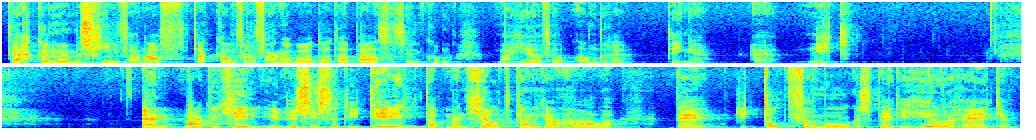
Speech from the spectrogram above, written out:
daar kunnen we misschien van af. Dat kan vervangen worden door dat basisinkomen, maar heel veel andere dingen eh, niet. En maak u geen illusies het idee dat men geld kan gaan halen bij die topvermogens, bij die hele rijken.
